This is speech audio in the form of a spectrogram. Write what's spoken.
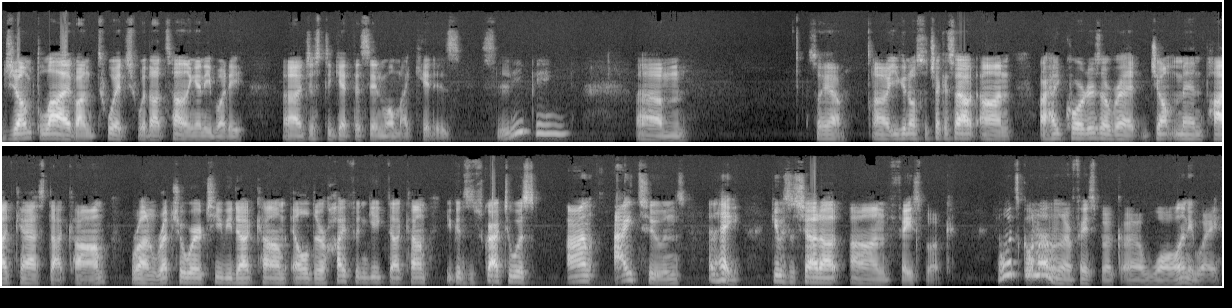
jumped live on Twitch without telling anybody, uh, just to get this in while my kid is sleeping. Um, so yeah, uh, you can also check us out on our headquarters over at jumpmanpodcast.com. We're on retrowaretv.com, elder-geek.com. You can subscribe to us on iTunes, and hey, give us a shout out on Facebook. And what's going on on our Facebook uh, wall anyway?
